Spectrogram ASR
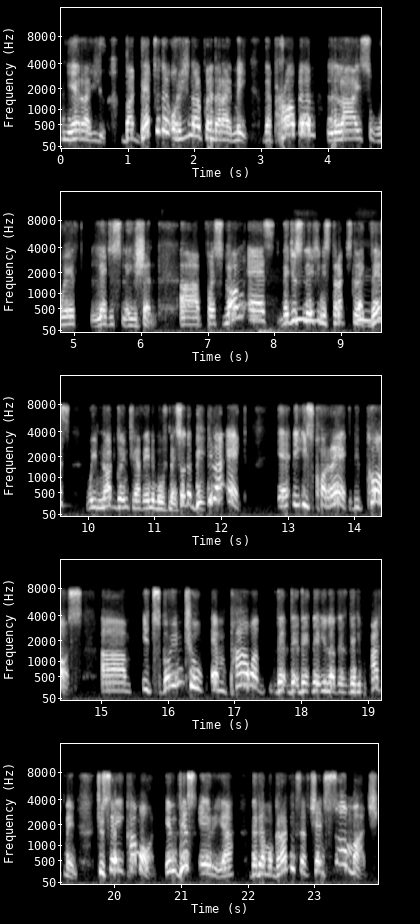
nearer you. But back to the original point that I made, the problem lies with legislation. Uh, for as long as legislation is structured like mm. this, we're not going to have any movement. So the BELA Act uh, is correct because um, it's going to empower the, the, the, the you know the, the, department to say, come on, in this area, the demographics have changed so much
